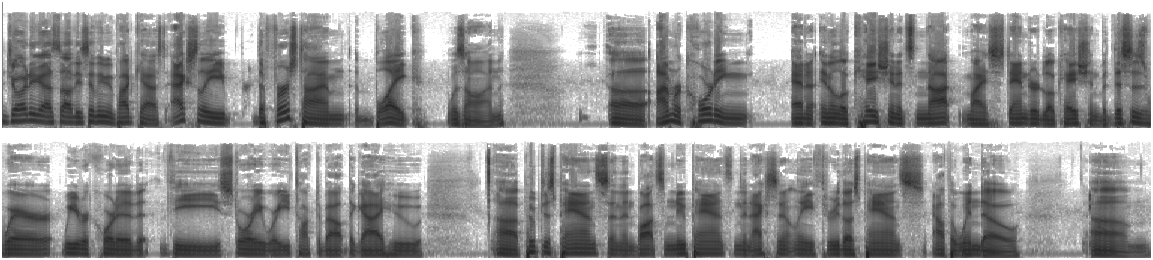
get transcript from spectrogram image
joining us on the Human podcast. Actually, the first time Blake was on, uh, I'm recording at a, in a location. It's not my standard location, but this is where we recorded the story where you talked about the guy who uh, pooped his pants and then bought some new pants and then accidentally threw those pants out the window. Um,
